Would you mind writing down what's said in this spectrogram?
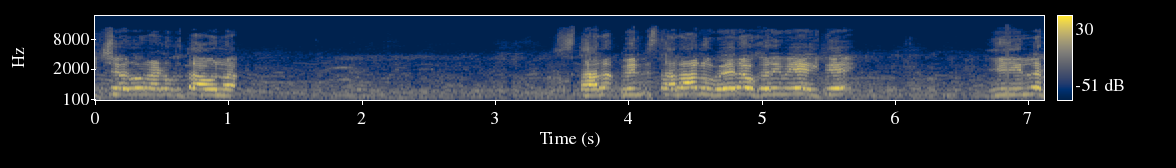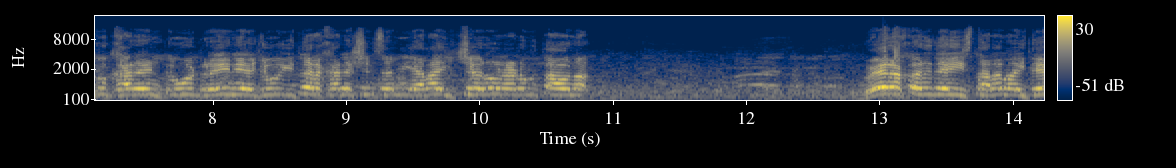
ఇచ్చారు అని అడుగుతా ఉన్నా. స్థల స్థలాలు వేరొకరివే అయితే ఈ ఇళ్ళకు కరెంటు డ్రైనేజు ఇతర కనెక్షన్స్ అన్ని ఎలా ఇచ్చారు అని అడుగుతా ఉన్నా. వేరొకరిదే ఈ స్థలం అయితే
